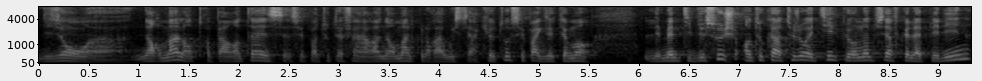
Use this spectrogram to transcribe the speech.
disons, normal, entre parenthèses, ce n'est pas tout à fait un rat normal que le rat Wister Kyoto, ce n'est pas exactement les mêmes types de souches. En tout cas, toujours est-il qu'on observe que la péline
